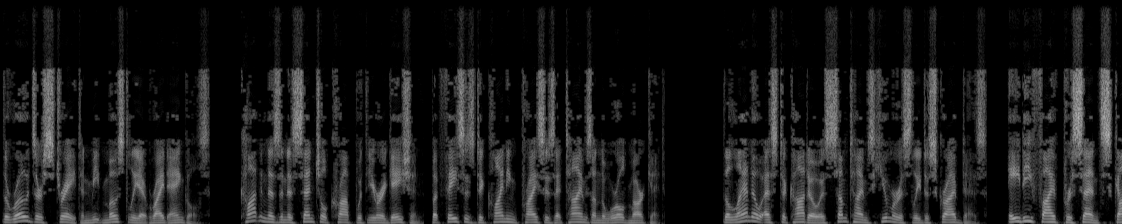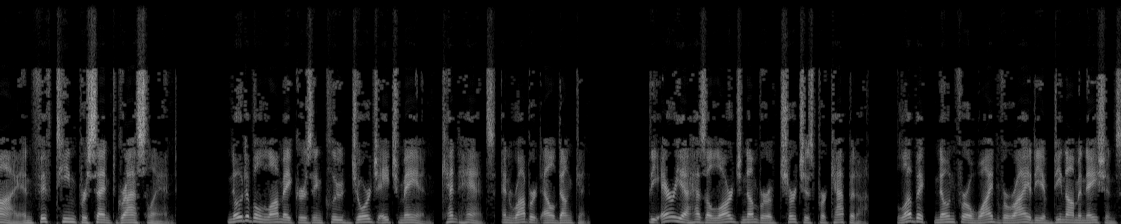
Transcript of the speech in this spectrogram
The roads are straight and meet mostly at right angles. Cotton is an essential crop with irrigation, but faces declining prices at times on the world market. The Llano Estacado is sometimes humorously described as 85% sky and 15% grassland. Notable lawmakers include George H. Mahon, Kent Hance, and Robert L. Duncan. The area has a large number of churches per capita. Lubbock, known for a wide variety of denominations,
